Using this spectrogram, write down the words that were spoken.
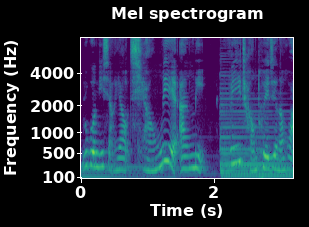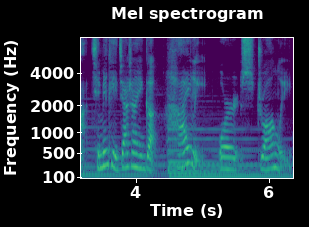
如果你想要强烈安利。非常推荐的话，前面可以加上一个 highly or strongly。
